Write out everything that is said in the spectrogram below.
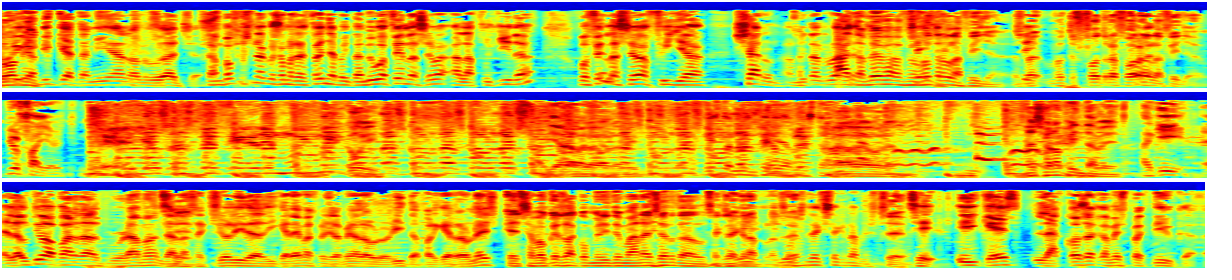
L'únic amic. amic que tenia en el rodatge. Tampoc és una cosa més estranya, perquè també ho va fer en la seva, a la fugida, ho va fer la seva filla Sharon, al mitjà del Ah, rodatge. també va Sí. fotre la filla. Sí. Va fotre fora la filla. You're fired. Ui, Havia de veure. Aquesta no és sèrie de res, a veure. Això no pinta bé. Aquí, l'última part del programa, de Sí. la secció, li dedicarem especialment a l'Aurorita, perquè reuneix Que sabeu que és la community manager dels execrables, I, i, eh? execrables. Sí. Sí, i que és la cosa que més practica,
